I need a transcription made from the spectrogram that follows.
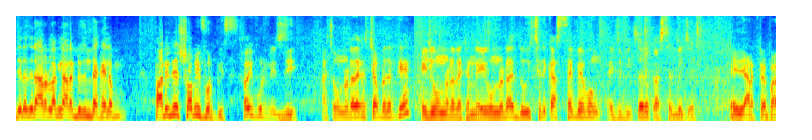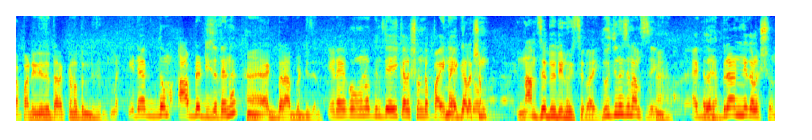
ধীরে ধীরে আরও লাগলে আরেক দুদিন দেখাইলাম। পার্টি ড্রেস সবই ফোর পিস সবই ফোর পিস জি। আচ্ছা অন্যটা দেখাচ্ছি আপনাদেরকে। এই যে অন্যটা দেখেন এই অন্যটা দুই সাইডে কাজ থাকবে এবং এই যে ভিতরেও কাজ থাকবে যে। এই যে আরেকটা পার্টি ড্রেসের আরেকটা নতুন ডিজাইন। মানে এটা একদম আপডেট ডিজাইন তাই না? হ্যাঁ একবার আপডেট ডিজাইন এটা কখনো কিন্তু এই কালেকশনটা পাই না এই কালেকশন নামছে দুই দিন হয়েছে ভাই। দুই দিন হয়েছে নামছে? হ্যাঁ। একদম ব্র্যান্ড নিউ কালেকশন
